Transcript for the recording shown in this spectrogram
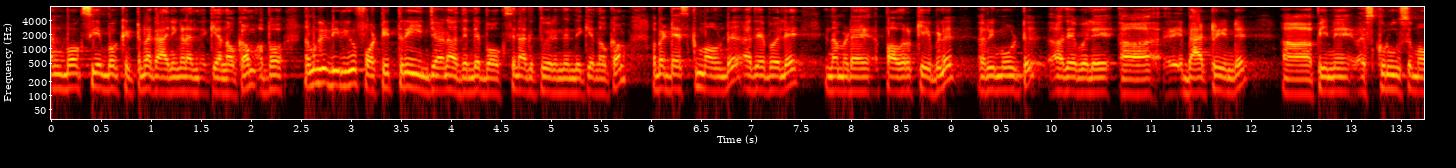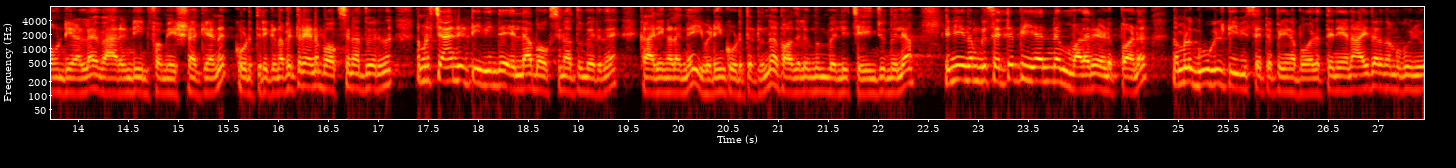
അൺബോക്സ് ചെയ്യുമ്പോൾ കിട്ടുന്ന കാര്യങ്ങൾ എന്തൊക്കെയാണെന്ന് നോക്കാം. അപ്പോൾ നമുക്ക് ഡിഗ്രി ഫോർട്ടി ത്രീ ഇഞ്ചാണ് അതിന്റെ ബോക്സിനകത്ത് വരുന്നത് എന്തൊക്കെയാണെന്ന് നോക്കാം. അപ്പോൾ ഡെസ്ക് മൗണ്ട് അതേപോലെ നമ്മുടെ പവർ കേബിൾ റിമോട്ട് അതേപോലെ ബാറ്ററി ഉണ്ട്. പിന്നെ സ്ക്രൂസ് മൗണ്ട് ചെയ്യാനുള്ള വാറണ്ടി ഇൻഫർമേഷൻ ഒക്കെയാണ് കൊടുത്തിരിക്കുന്നത്. അപ്പോൾ ഇത്രയാണ് ബോക്സിനകത്ത് വരുന്നത്. നമ്മുടെ സ്റ്റാൻഡേർഡ് ടി വിന്റെ എല്ലാ ബോക്സിനകത്തും വരുന്ന കാര്യങ്ങൾ തന്നെ ഇവിടെയും കൊടുത്തിട്ടുണ്ട്. അപ്പോൾ അതിലൊന്നും വലിയ ചേഞ്ച് ഒന്നുമില്ല. ഇനി നമുക്ക് സെറ്റപ്പ് ചെയ്യാനും വളരെ എളുപ്പമാണ്. നമ്മൾ ഗൂഗിൾ ടി വി സെറ്റപ്പ് ചെയ്യുന്ന പോലെ തന്നെയാണ്. ഐതർ നമുക്കൊരു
